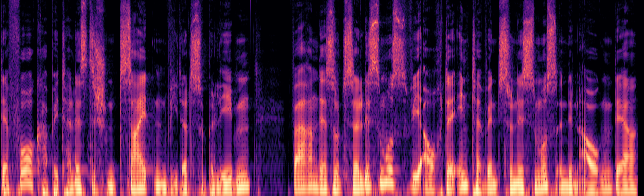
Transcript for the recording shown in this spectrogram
der vorkapitalistischen Zeiten wieder zu beleben, waren der Sozialismus wie auch der Interventionismus in den Augen der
